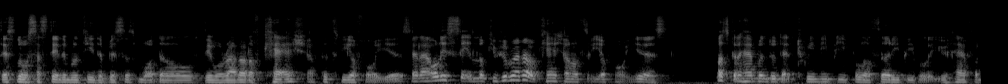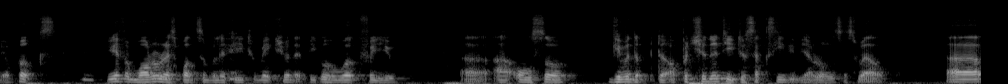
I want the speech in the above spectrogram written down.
There's no sustainability in the business model. They will run out of cash after three or four years. And I always say, look, if you run out of cash out of three or four years, what's going to happen to that 20 people or 30 people that you have on your books? You have a moral responsibility to make sure that people who work for you uh, are also given the, the opportunity to succeed in their roles as well. Uh,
